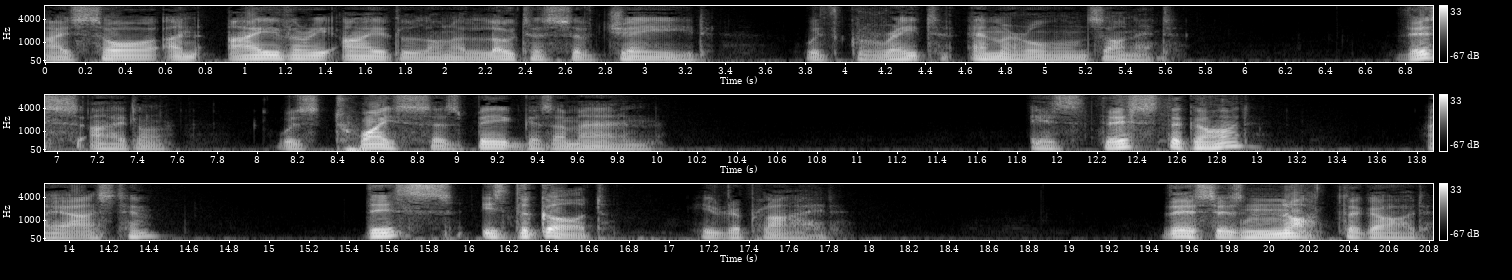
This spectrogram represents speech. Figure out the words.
I saw an ivory idol on a lotus of jade with great emeralds on it. This idol was twice as big as a man. Is this the God? I asked him. This is the God. He replied. This is not the God.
